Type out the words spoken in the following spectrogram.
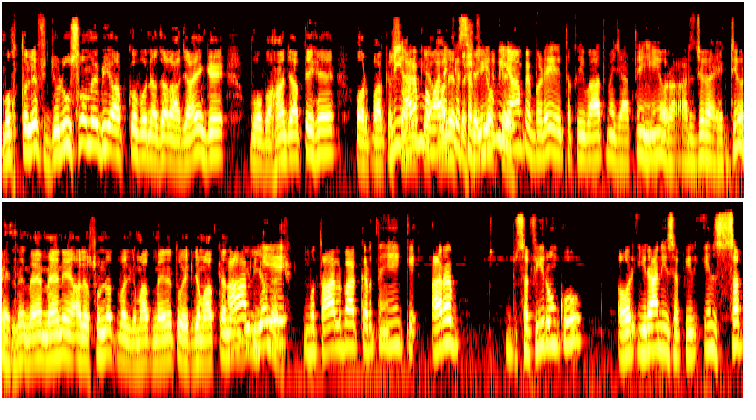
मुख्तलिफ़ जुलूसों में भी आपको वो नज़र आ जाएँगे। वो वहाँ जाते हैं और पाकिस्तान अरब के ममालिक आले के सफीर भी यहाँ पे बड़े तकरीबात में जाते हैं और हर जगह एक्टिव रहते हैं। मैं मैंने आल सुन्नत वल जमात मैंने तो एक जमात का नाम भी लिया ये मुतालबा करते हैं कि अरब सफीरों को और ईरानी सफीर इन सब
